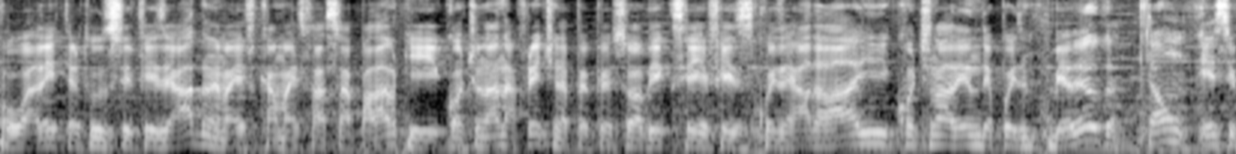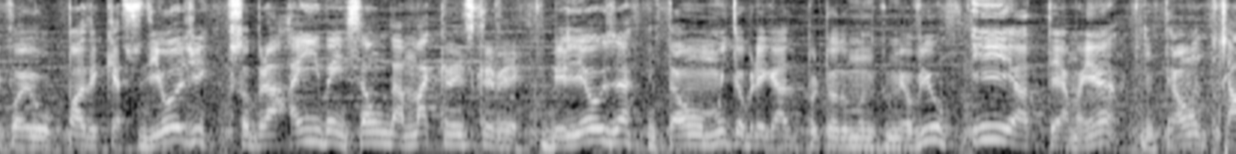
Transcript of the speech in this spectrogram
ou a letra, tudo você fez errado, né? Mas ficar mais fácil a palavra e continuar na frente, né? Pra pessoa ver que você fez coisa errada lá e continuar lendo depois, né? Beleza? Então, esse foi o podcast de hoje sobre a invenção da máquina de escrever. Beleza? Então, muito obrigado por todo mundo que me ouviu e até amanhã. Então, tchau!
